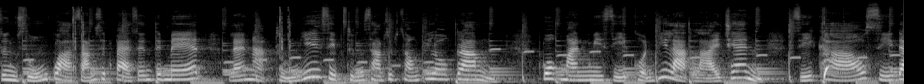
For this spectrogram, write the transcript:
ซึ่งสูงกว่า 38 เซนติเมตร และหนักถึง 20-32 กิโลกรัม พวกมันมีสีขนที่หลากหลาย เช่น สีขาว สีด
